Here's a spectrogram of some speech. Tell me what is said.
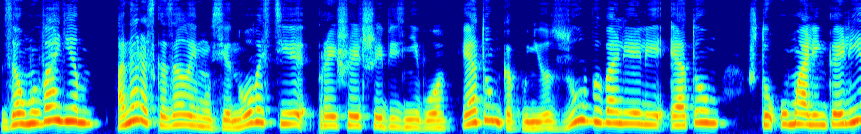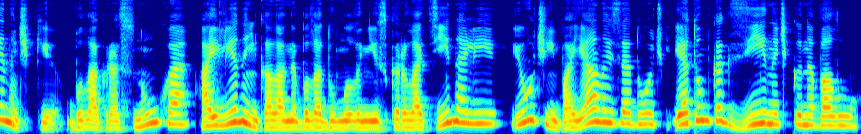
За умыванием она рассказала ему все новости, происшедшие без него, и о том, как у нее зубы болели, и о том, что у маленькой Леночки была краснуха, а Елена Николаевна была думала, не скарлатина ли, и очень боялась за дочь, и о том, как Зиночка на балу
